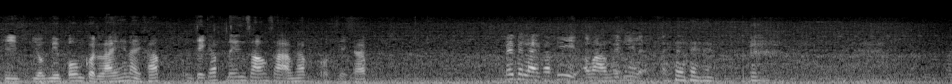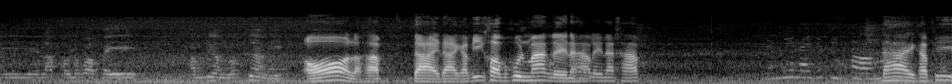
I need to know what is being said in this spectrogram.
พี่ยกนิ้วโป้งกดไลค์ให้หน่อยครับ โอเคครับหนึ่งสองสามครับ โอเคครับ ไม่เป็นไรครับพี่ เอาวางไว้นี่แหละ ไปรับเขาแล้วก็ไปทำเรื่องรถเครื่องอีก อ๋อเหรอครับ ได้ได้ครับพี่ขอบคุณมากเลยนะครับเลยนะครับ ยังมีอะไรจะติดต่อไหมได้ครับพี่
